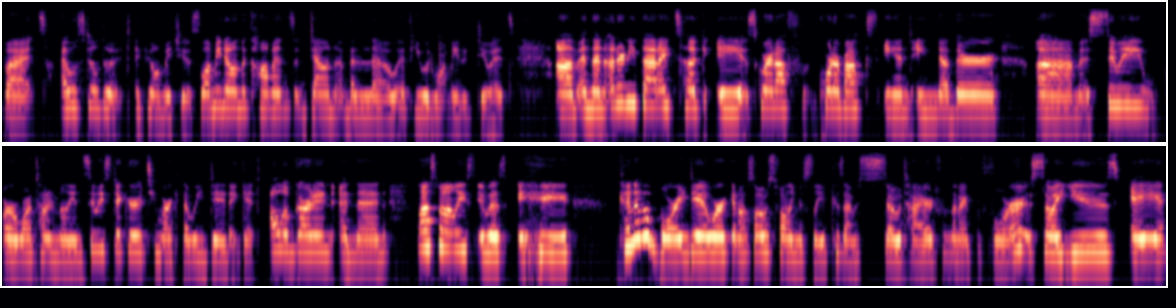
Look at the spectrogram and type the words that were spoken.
but I will still do it if you want me to. So let me know in the comments down below if you would want me to do it. Um, and then underneath that, I took a squared off quarter box and another um, Suey or Wonton in a Million Suey sticker to mark that we did get Olive Garden. And then last but not least, it was a kind of a boring day at work and also I was falling asleep because I was so tired from the night before. So I used a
